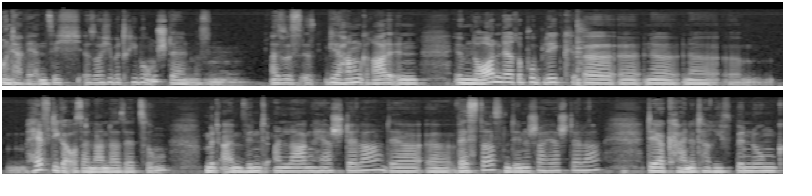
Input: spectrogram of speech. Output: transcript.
Und da werden sich solche Betriebe umstellen müssen. Also ist, wir haben gerade in, im Norden der Republik äh, äh, eine, eine ähm, heftige Auseinandersetzung mit einem Windanlagenhersteller, der äh, Vestas, ein dänischer Hersteller, der keine Tarifbindung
